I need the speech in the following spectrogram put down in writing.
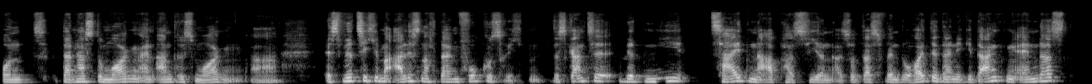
Und dann hast du morgen ein anderes Morgen. Äh, es wird sich immer alles nach deinem Fokus richten. Das Ganze wird nie zeitnah passieren. Also, dass wenn du heute deine Gedanken änderst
